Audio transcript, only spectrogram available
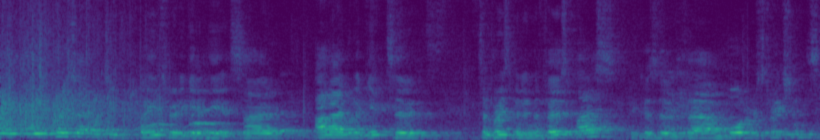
we, we appreciate what you've been through to get here. So, unable to get to, to Brisbane in the first place because of um, border restrictions,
